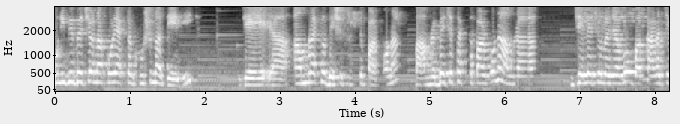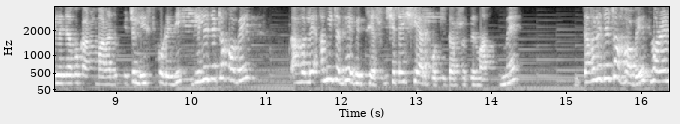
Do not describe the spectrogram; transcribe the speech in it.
উনি বিবেচনা করে একটা ঘোষণা দিয়ে দিক যে আমরা কেউ দেশে থাকতে পারব না বা আমরা বেঁচে থাকতে পারব না, আমরা জেলে চলে যাব বা কারা জেলে যাব, কারা মারা যাবে, এটা লিস্ট করে দিক। দিলে যেটা হবে, তাহলে আমি এটা ভেবেছি, আসলে সেটাই শেয়ার করছি দর্শকদের মাধ্যমে। তাহলে যেটা হবে, ধরেন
